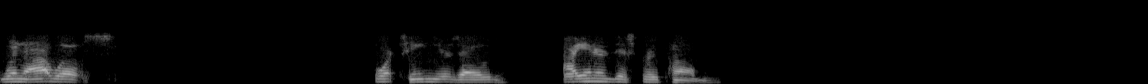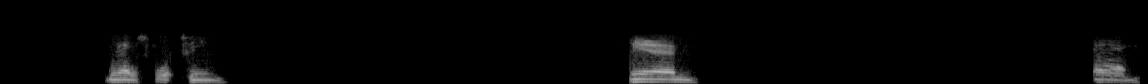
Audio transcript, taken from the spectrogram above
when I was 14 years old, I entered this group home. When I was 14. And um,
